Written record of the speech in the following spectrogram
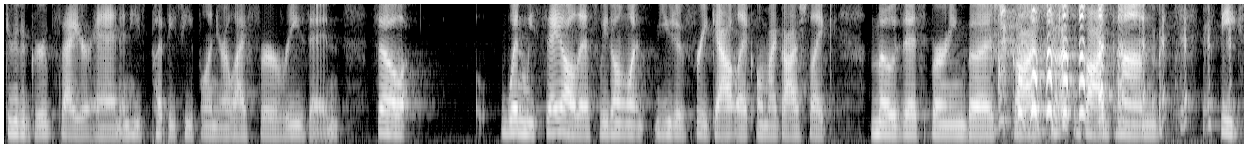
through the groups that you're in, and He's put these people in your life for a reason. So when we say all this, we don't want you to freak out like, oh my gosh, like Moses, burning bush, God, God comes, speaks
